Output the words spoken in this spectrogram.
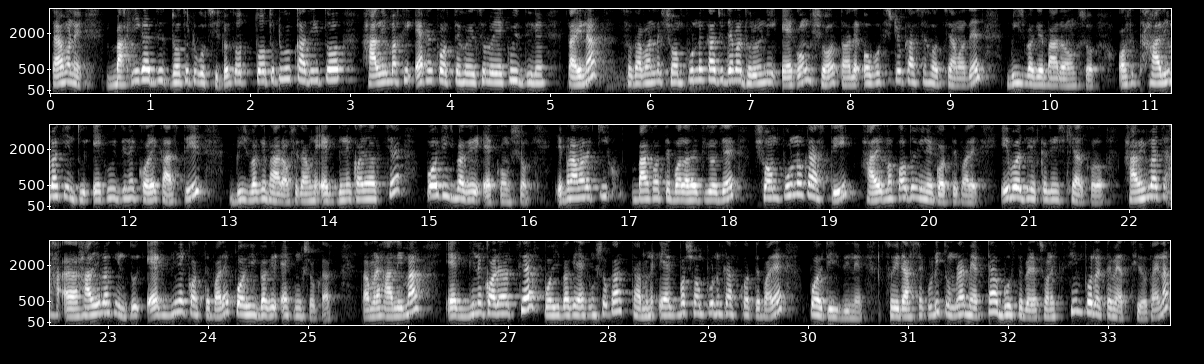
তার মানে বাকি কাজ যতটুকু ছিল তত- ততটুকু কাজই তো হালিমাকে একা করতে হয়েছিল একুশ দিনে, তাই না? সো তার মানে সম্পূর্ণ কাজ যদি আমরা ধরে নিই এক অংশ, তাহলে অবশিষ্ট কাজটা হচ্ছে আমাদের বিশ ভাগে বারো অংশ। অর্থাৎ হালিমা কিন্তু একুশ দিনে করে কাজটির বিশ ভাগে বারো অংশ, তার মানে একদিনে করে হচ্ছে পঁয়ত্রিশ ভাগের এক অংশ। এবার আমাদের কী বার করতে বলা হয়েছিল যে সম্পূর্ণ কাজটি হালিমা কত দিনে করতে পারে? এবার দিন একটা জিনিস খেয়াল করো, হালিমা হালিমা কিন্তু একদিনে করতে পারে পঁয়ত্রিশ ভাগের এক অংশ কাজ। তার মানে হালিমা একদিনে করে হচ্ছে পঁয়ত্রিশ ভাগের এক অংশ কাজ, তার মানে একবার সম্পূর্ণ কাজ করতে পারে পঁয়ত্রিশ দিনে। সো এটা আশা করি তোমরা ম্যাথটা বুঝতে পেরেছ। অনেক সিম্পল একটা ম্যাথ ছিল, তাই না?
